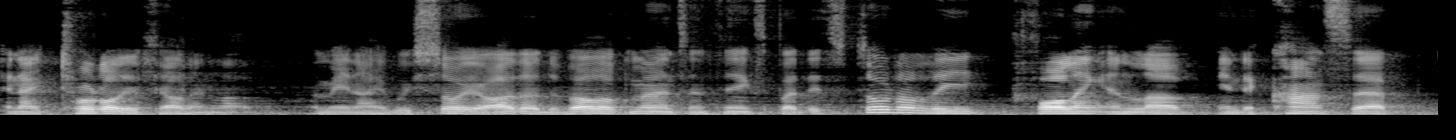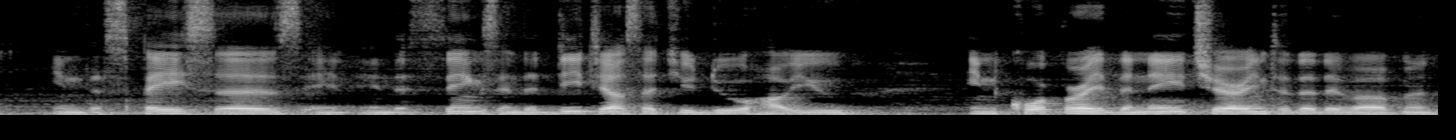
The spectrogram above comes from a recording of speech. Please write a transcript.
and I totally fell in love. I mean, I, we saw your other developments and things, but it's totally falling in love in the concept, in the spaces, in, in the things, in the details that you do, how you incorporate the nature into the development.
